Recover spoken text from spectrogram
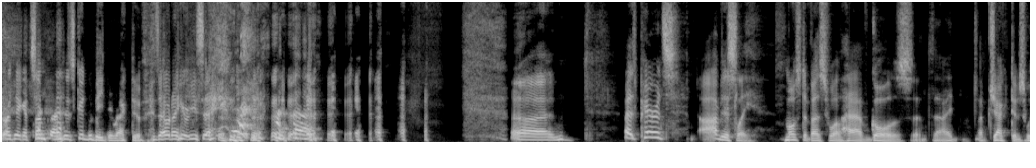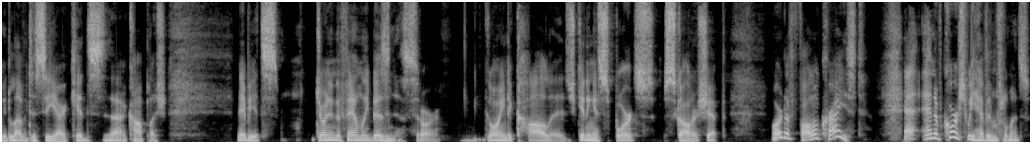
I think it sometimes it's good to be directive. Is that what I hear you say? uh, as parents, obviously, most of us will have goals and uh, objectives we'd love to see our kids uh, accomplish. Maybe it's joining the family business or going to college, getting a sports scholarship, or to follow Christ. And of course, we have influence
